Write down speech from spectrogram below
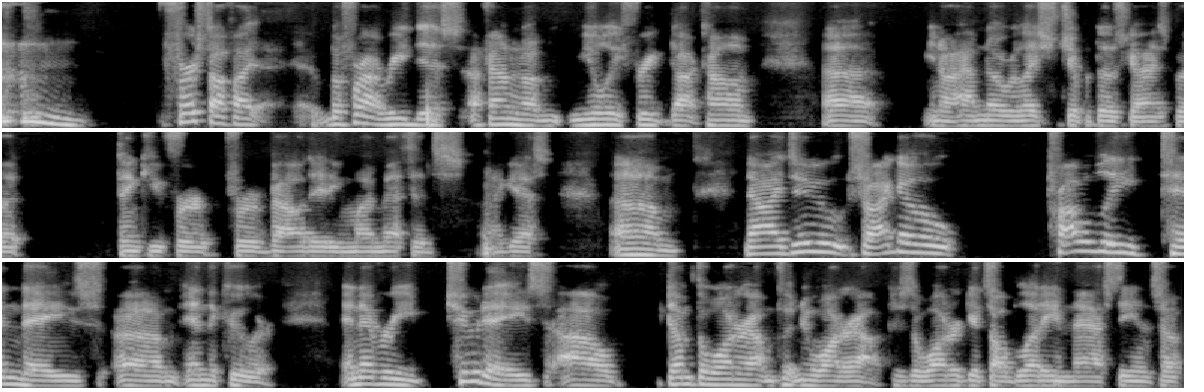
first off, I before I read this, I found it on muleyfreak.com. Uh, you know, I have no relationship with those guys, but thank you for for validating my methods i guess um, now i do so i go probably 10 days um, in the cooler. And every two days, I'll dump the water out and put new water out because the water gets all bloody and nasty. And so,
